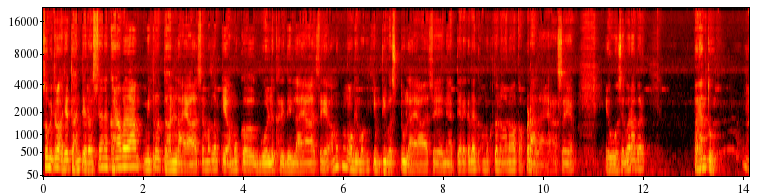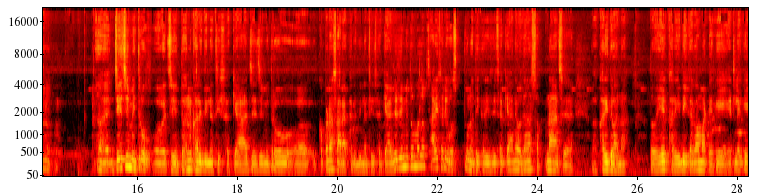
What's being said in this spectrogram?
સો મિત્રો, આજે ધનતેરસ છે અને ઘણા બધા મિત્રો ધન લાયા હશે. મતલબ કે અમુક ગોલ્ડ ખરીદીને લાયા હશે, અમુક મોંઘી મોંઘી કિંમતી વસ્તુ લાયા હશે અને અત્યારે કદાચ અમુક તો નવા નવા કપડાં લાયા હશે. એવું હશે, બરાબર? પરંતુ જે જે મિત્રો જે ધન ખરીદી નથી શક્યા, જે જે મિત્રો કપડાં સારા ખરીદી નથી શક્યા, જે જે મિત્રો મતલબ સારી સારી વસ્તુ નથી ખરીદી શક્યા અને બધાના સપના છે ખરીદવાના તો એ ખરીદી કરવા માટે કે એટલે કે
